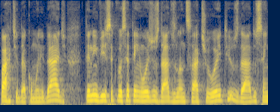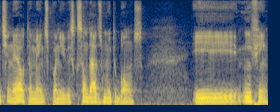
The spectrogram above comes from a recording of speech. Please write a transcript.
parte da comunidade, tendo em vista que você tem hoje os dados Landsat 8 e os dados Sentinel também disponíveis, que são dados muito bons. E, enfim,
